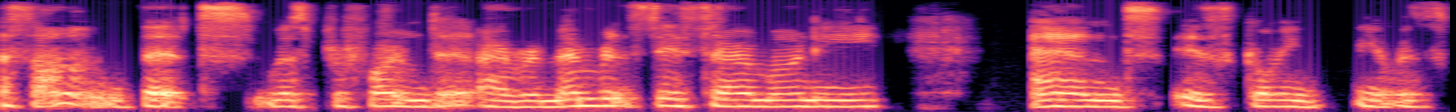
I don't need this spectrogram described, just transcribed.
a song that was performed at our Remembrance Day ceremony and is going, you know, is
